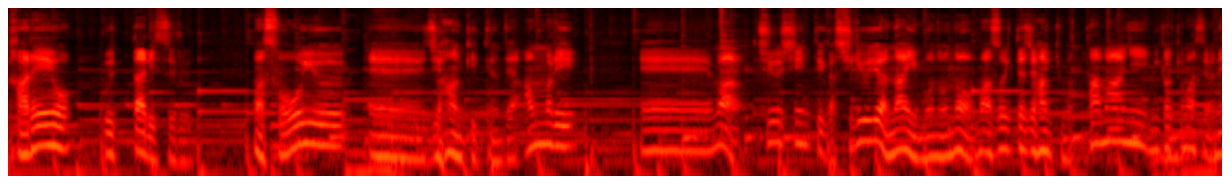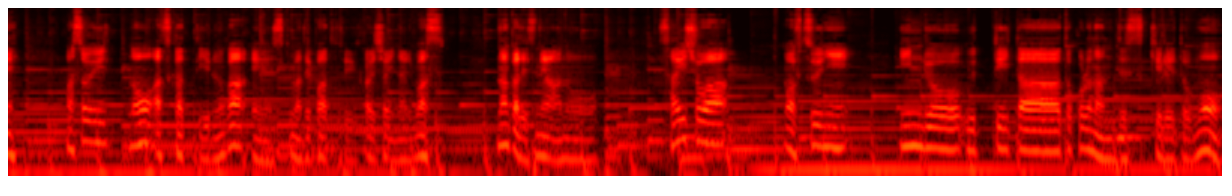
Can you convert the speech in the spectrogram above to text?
カレーを売ったりする、まあそういう、えー、自販機っていうので、あんまり、えー、まあ中心っていうか主流ではないものの、まあそういった自販機もたまに見かけますよね。まあそういうのを扱っているのが、えー、スキマデパートという会社になります。なんかですね、あの、最初は、まあ普通に飲料を売っていたところなんですけれども、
